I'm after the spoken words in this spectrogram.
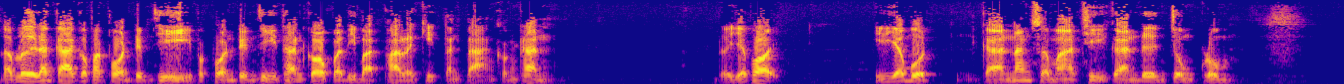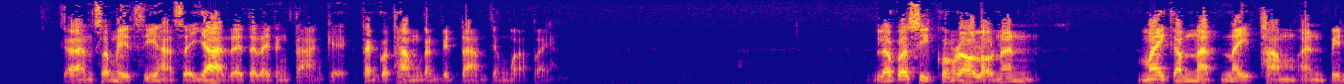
หลับเลยร่างกายก็พักผ่อนเต็มที่ พักผ่อนเต็มที่ท่านก็ปฏิบัติภารกิจต่าง ๆ ของท่าน โดยเฉพาะ อิริยาบถการนั่งสมาธิการเดินจงกรม การสำเร็จสีหาสายญาติอะไรแต่อะไรต่าง ๆ แกท่านก็ทำกันเป็นตามจังหวะไป แล้วก็สิทธิ์ของเราเหล่านั้นไม่กำหนัดในธรรมอันเป็น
